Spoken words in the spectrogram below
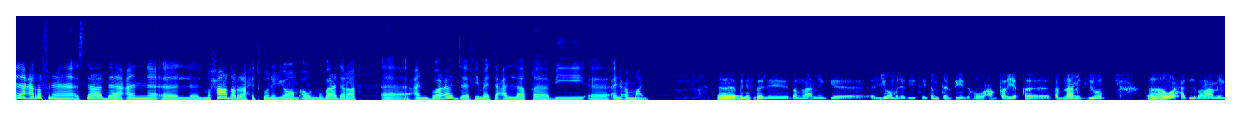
عرفنا أستاذ عن المحاضرة راح تكون اليوم أو المبادرة عن بعد فيما يتعلق بالعمال. آه، بالنسبة لبرنامج آه، اليوم الذي سيتم تنفيذه عن طريق آه، برنامج اليوم هو أحد البرامج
